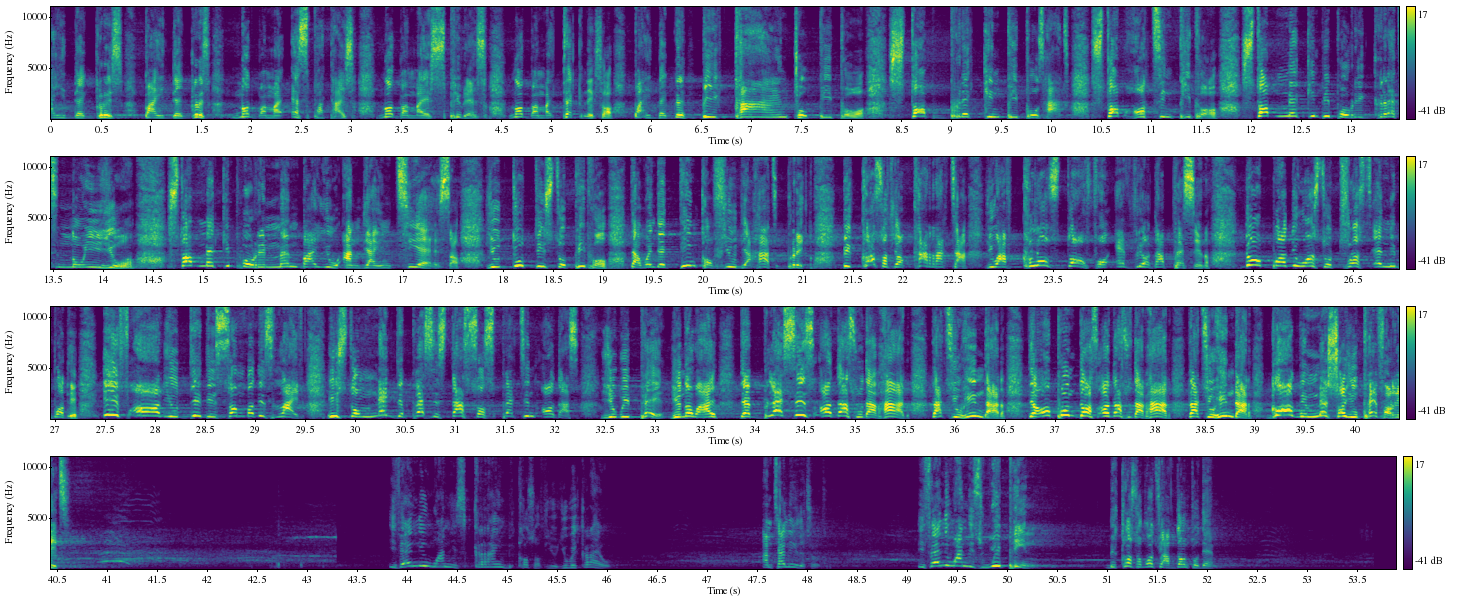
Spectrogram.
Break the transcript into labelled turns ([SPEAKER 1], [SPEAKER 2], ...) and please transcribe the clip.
[SPEAKER 1] by the grace, by the grace, not by my expertise, not by my experience, not by my techniques, or by the grace. Be kind to people. Stop breaking people's hearts. Stop hurting people. Stop making people regret knowing you. Stop making people remember you and they're in tears. You do this to people that when they think of you, their hearts break. Because of your character, you have closed door for every other person. Nobody wants to trust anybody. If all you did in somebody's life is to make the person start suspecting others, you will pay. You know why? The blessings others would have had that you hindered, the open doors others would have had that you hindered, God will make sure you pay for it. If anyone is crying because of you, you will cry. oh. I'm telling you the truth. If anyone is weeping because of what you have done to them,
